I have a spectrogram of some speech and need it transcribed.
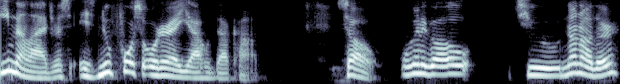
email address is newforceorder at yahoo.com. So we're going to go to none other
